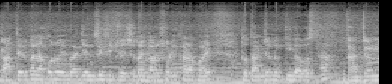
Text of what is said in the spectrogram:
রাতের বেলা কোনো এমার্জেন্সি সিচুয়েশন হয় কারও শরীর খারাপ হয় তো তার জন্য কি ব্যবস্থা? তার জন্য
